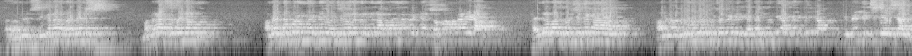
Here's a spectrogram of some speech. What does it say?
రమేష్ సింగన రమేష్ మద్రాసు పోయినాం. అనంతపురం పెట్టి వచ్చిన వాళ్ళందరికీ నా పైన పెట్టిన సొంతం ఉన్నాడు హైదరాబాద్కి వచ్చింది నా వాళ్ళు నా రూపంలో కూర్చోబెట్టి గడ్డలు కొద్ది అందరికీ టిఫిన్ ఇచ్చి చేశాను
